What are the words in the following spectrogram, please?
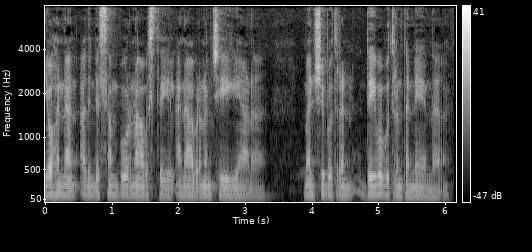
യോഹന്നാൻ അതിന്റെ സമ്പൂർണാവസ്ഥയിൽ അനാവരണം ചെയ്യുകയാണ്. മനുഷ്യപുത്രൻ ദൈവപുത്രൻ തന്നെയെന്ന്.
